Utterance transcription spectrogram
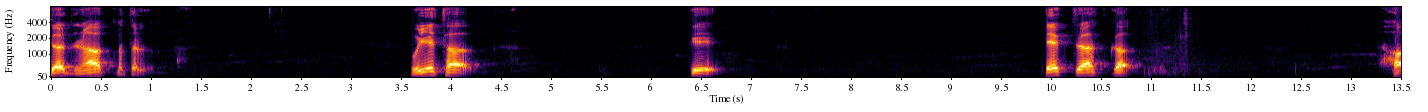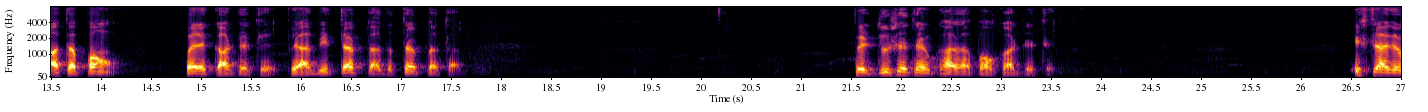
دردناک قتل وہ یہ تھا کہ ایک طرف کا ہاتھ اور پاؤں پہلے کاٹتے تھے پھر آدمی تڑپتا تھا تڑپتا تھا پھر دوسرے طرف کا ہاتھ پاؤں کاٹتے تھے اس طرح اگر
